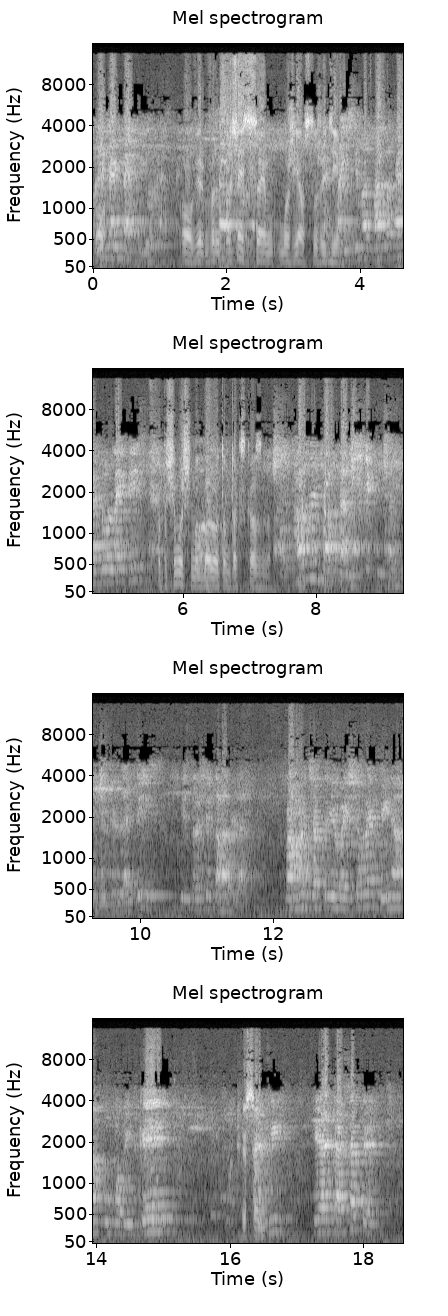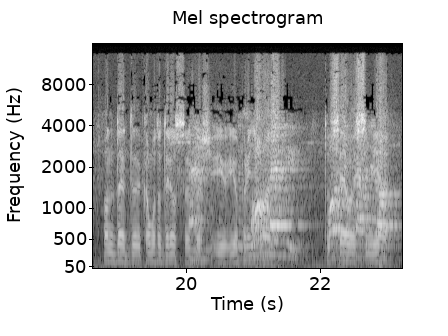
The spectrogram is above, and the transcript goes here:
oh, return back to your husband. О, вер- возвращайтесь к своим мужьям, служите им. And why Srimad Bhagavad has told like this? А почему Шримад Бхагаватам так сказано? Thousands of times it has been written like this. इस तरह से कहा गया है ब्राह्मण क्षत्रिय वैश्य में बिना उपवित के Если он, and he, he had accepted он да- да кому-то дарил свою and дочь, и ее his whole принимали, family, то all вся его the family семья-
